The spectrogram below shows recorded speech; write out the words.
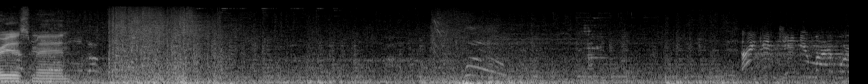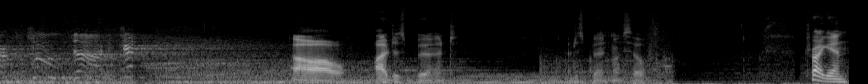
Serious, man? I continue my work to the Oh, I just burnt. I just burnt myself. Try again.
